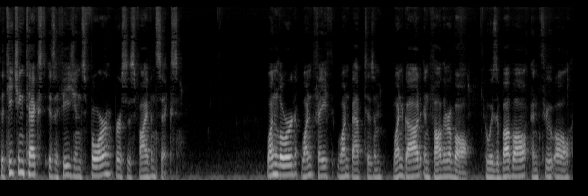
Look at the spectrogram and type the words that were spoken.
The teaching text is Ephesians 4, verses 5 and 6. One Lord, one faith, one baptism, one God and Father of all, who is above all and through all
